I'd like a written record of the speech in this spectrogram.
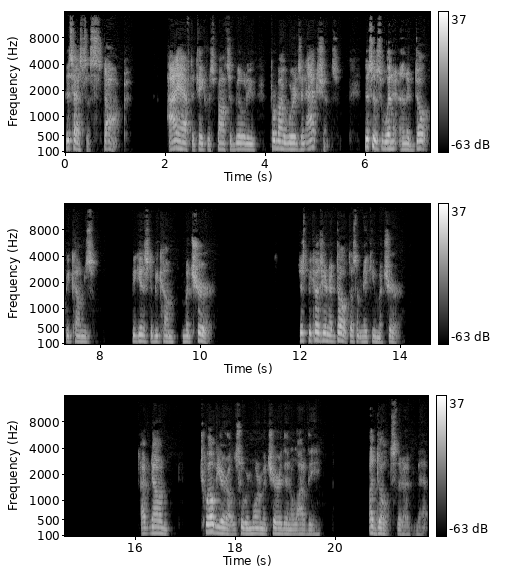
this has to stop i have to take responsibility for my words and actions. This is when an adult becomes begins to become mature. Just because you're an adult doesn't make you mature. I've known 12 year olds who were more mature than a lot of the adults that I've met.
